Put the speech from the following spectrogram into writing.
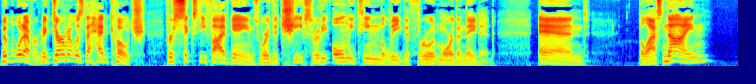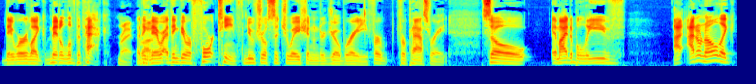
but whatever. McDermott was the head coach for 65 games, where the Chiefs were the only team in the league that threw it more than they did, and the last nine. They were like middle of the pack. Right. I think they were. I think they were 14th neutral situation under Joe Brady for for pass rate. So, am I to believe? I, I don't know. Like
